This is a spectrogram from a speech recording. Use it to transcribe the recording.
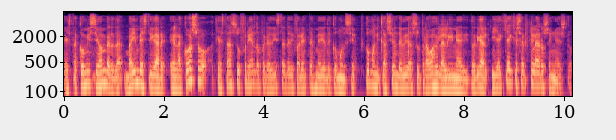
Esta comisión. Va a investigar el acoso que están sufriendo periodistas de diferentes medios de comunicación debido a su trabajo y la línea editorial. Y aquí hay que ser claros en esto.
